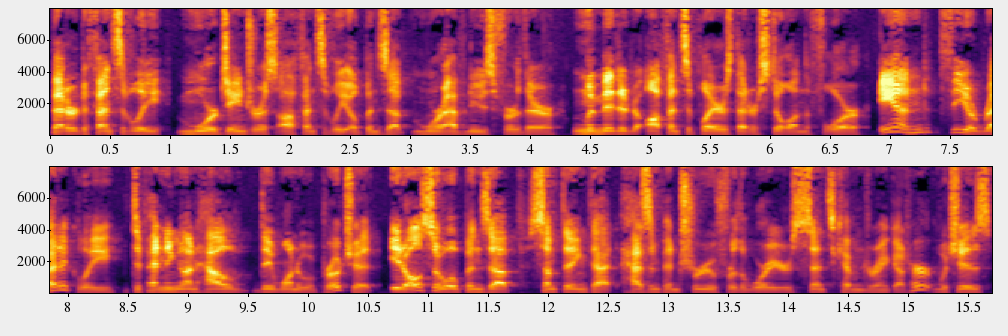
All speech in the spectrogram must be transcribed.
Better defensively, more dangerous offensively opens up more avenues for their limited offensive players that are still on the floor. And theoretically, depending on how they want to approach it, it also opens up something that hasn't been true for the Warriors since Kevin Durant got hurt, which is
